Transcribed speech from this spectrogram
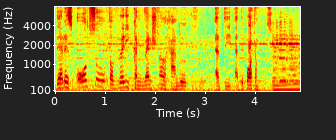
there is also a very conventional handle at the at the bottom. So,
